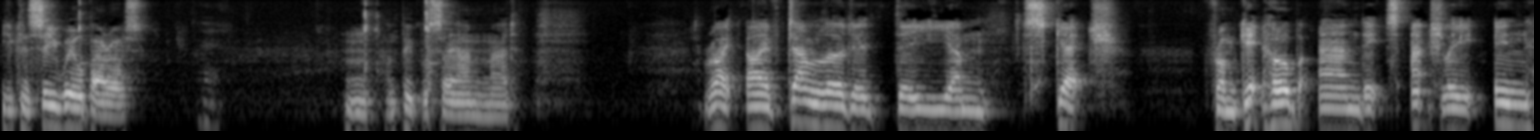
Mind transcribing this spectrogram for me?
You can see wheelbarrows. Hmm, and people say I'm mad. Right, I've downloaded the um, sketch from GitHub and it's actually in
